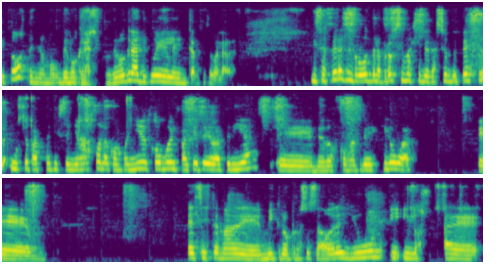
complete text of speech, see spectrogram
que todos tengamos democrático, democrático y les encanta esa palabra y se espera que el robot de la próxima generación de Tesla use partes diseñadas por la compañía como el paquete de baterías eh, de 2,3 kilowatts, eh, el sistema de microprocesadores y, los eh,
